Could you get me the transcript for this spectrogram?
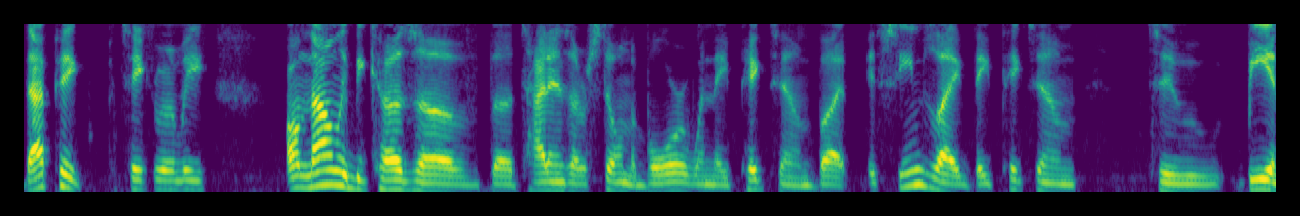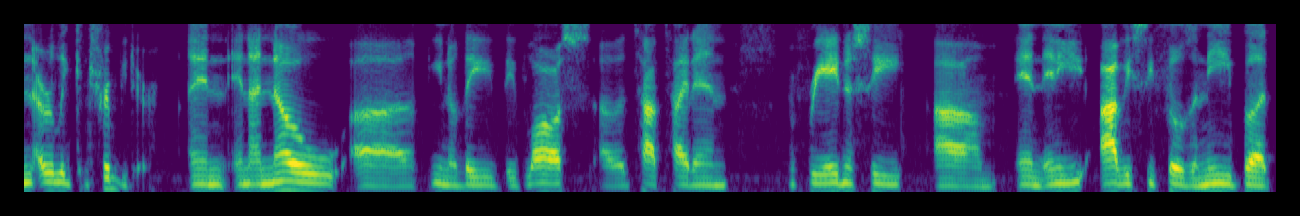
that pick particularly, uh, not only because of the tight ends that were still on the board when they picked him, but it seems like they picked him to be an early contributor and and I know uh, you know they they lost uh, the top tight end in free agency, um, and and he obviously feels a need, but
